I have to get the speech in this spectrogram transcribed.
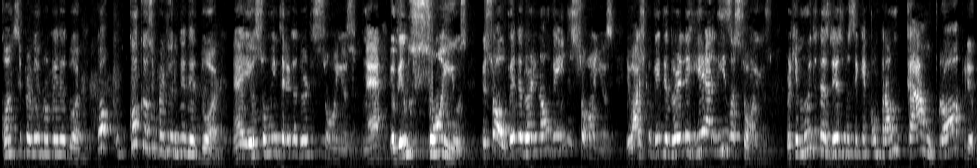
Quando se pergunta para o vendedor, qual, qual que é o seu perfil de vendedor? É, eu sou um entregador de sonhos, né? Eu vendo sonhos. Pessoal, o vendedor não vende sonhos. Eu acho que o vendedor ele realiza sonhos. Porque muitas das vezes você quer comprar um carro próprio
